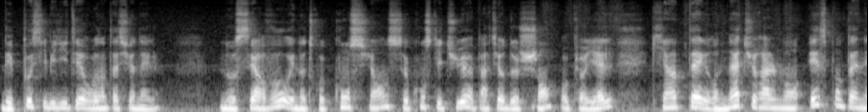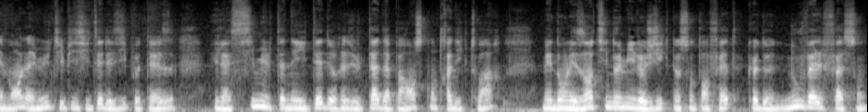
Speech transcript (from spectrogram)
des possibilités représentationnelles, Nos cerveaux et notre conscience se constituent à partir de champs, au pluriel, qui intègrent naturellement et spontanément la multiplicité des hypothèses et la simultanéité de résultats d'apparence contradictoires, mais dont les antinomies logiques ne sont en fait que de nouvelles façons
